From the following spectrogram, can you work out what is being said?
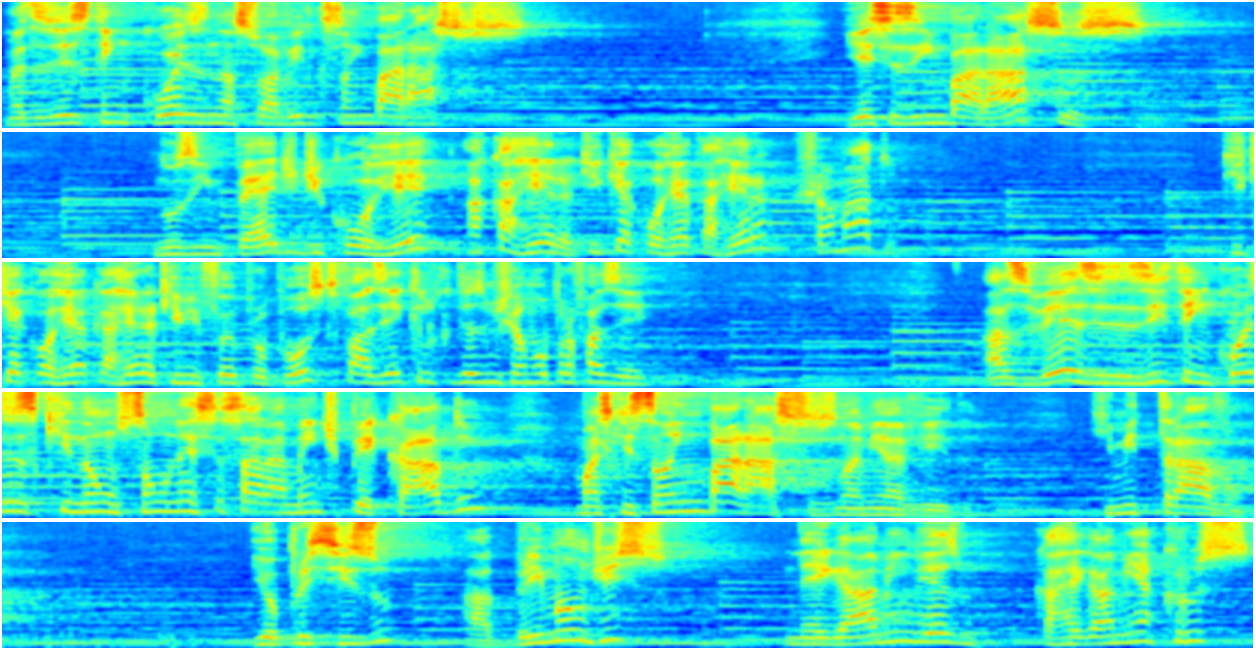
Mas às vezes tem coisas na sua vida que são embaraços. E esses embaraços nos impede de correr a carreira. O que é correr a carreira? Chamado. O que é correr a carreira que me foi proposto? Fazer aquilo que Deus me chamou para fazer. Às vezes existem coisas que não são necessariamente pecado, mas que são embaraços na minha vida, que me travam. E eu preciso abrir mão disso, negar a mim mesmo, carregar a minha cruz,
